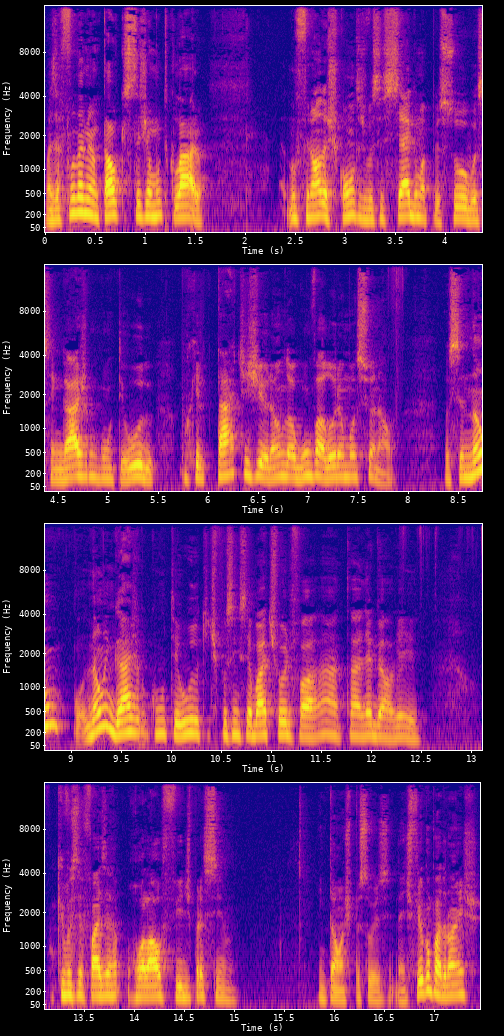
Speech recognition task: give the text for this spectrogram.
Mas é fundamental que isso seja muito claro. No final das contas, você segue uma pessoa, você engaja com conteúdo porque ele está te gerando algum valor emocional. Você não, não engaja com conteúdo que, tipo assim, você bate o olho e fala, ah, tá legal, e aí? O que você faz é rolar o feed para cima. Então, as pessoas identificam padrões,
